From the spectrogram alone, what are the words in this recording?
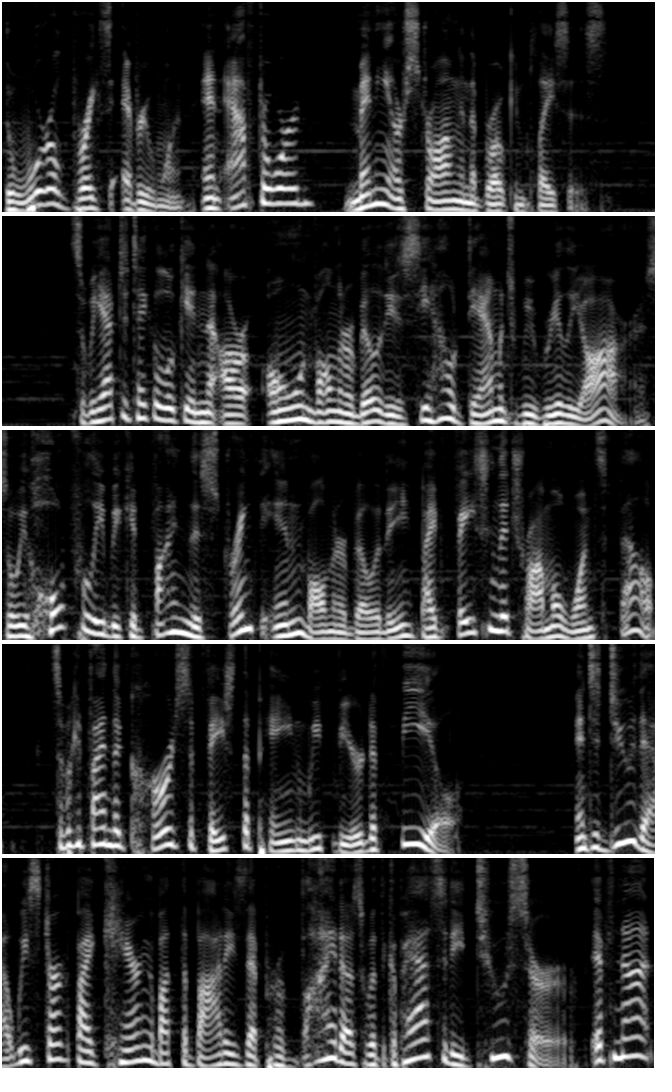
the world breaks everyone, and afterward, many are strong in the broken places. So we have to take a look in our own vulnerability to see how damaged we really are. So we hopefully we could find the strength in vulnerability by facing the trauma once felt. So we can find the courage to face the pain we fear to feel. And to do that, we start by caring about the bodies that provide us with the capacity to serve. If not,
